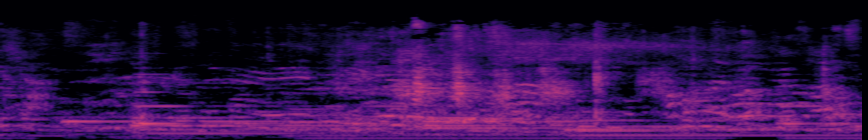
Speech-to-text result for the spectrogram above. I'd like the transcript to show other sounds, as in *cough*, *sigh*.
哈哈哈哈哈！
